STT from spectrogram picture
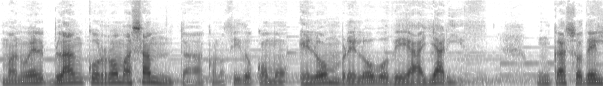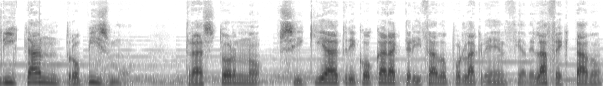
Manuel Blanco Roma Santa, conocido como el hombre lobo de Ayariz, un caso de licantropismo, trastorno psiquiátrico caracterizado por la creencia del afectado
